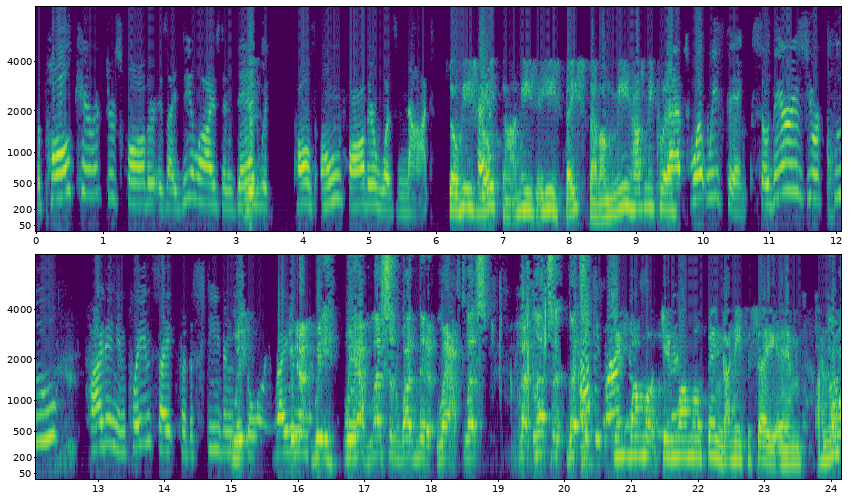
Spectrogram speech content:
The Paul character's father is idealized and dead, Yes. which Paul's own father was not. so he's Okay. wrote that and he's he's based that on me, hasn't he, Claire? That's what we think. So there is your clue hiding in plain sight for the Stephen We- story. Right We, in we we have less than one minute left. Let's let let's uh, let's. Happy birthday. Jim, one more, Jim, one more thing I need to say. Um, I'm I want,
